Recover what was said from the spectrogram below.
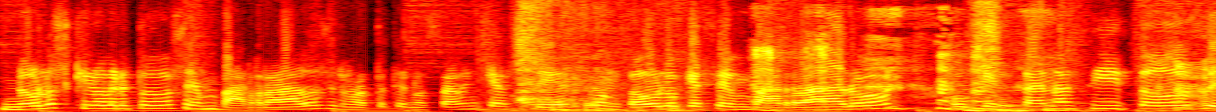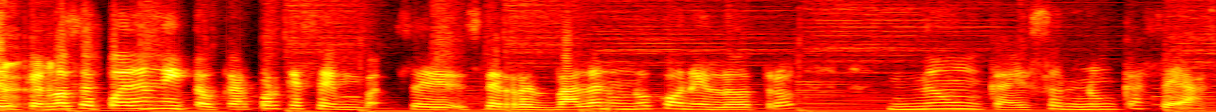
no los quiero ver todos embarrados el rato que no saben qué hacer con todo lo que se embarraron o que están así todos y que no se pueden ni tocar porque se, se, resbalan uno con el otro. Nunca, eso nunca se hace.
